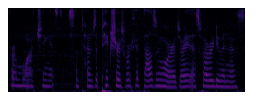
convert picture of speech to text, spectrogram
from watching it. Sometimes a picture is worth a thousand words, right? That's why we're doing this.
